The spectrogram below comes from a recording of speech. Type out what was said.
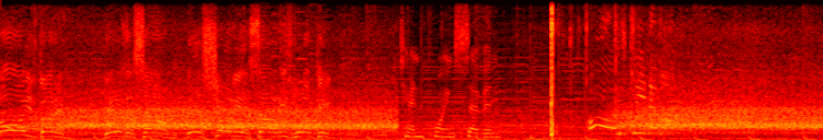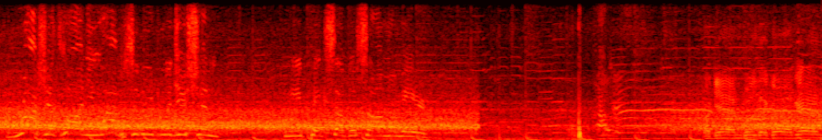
Oh, he's got him. There is a sound. There's surely a sound. He's walking. 10.7. Oh, he's cleaned him up. Rashid Khan, you absolute magician. He picks up Osama Mir. Again, will they go again?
